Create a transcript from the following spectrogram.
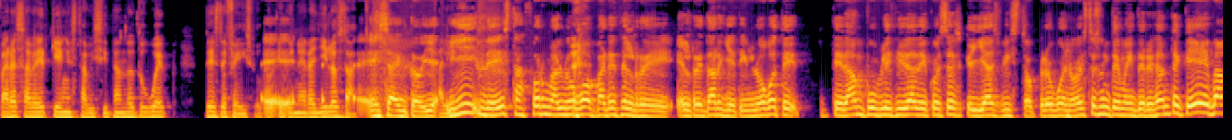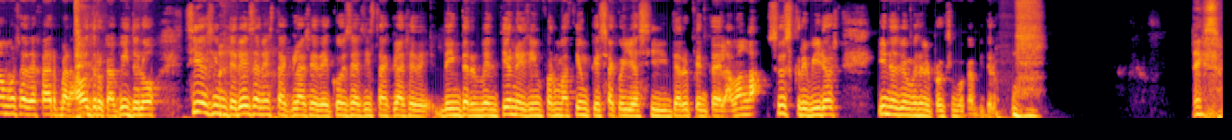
para saber quién está visitando tu web desde Facebook y eh, tener allí los datos. Exacto. Y, de esta forma luego aparece el, el retargeting. Luego te, te dan publicidad de cosas que ya has visto. Pero bueno, esto es un tema interesante que vamos a dejar para otro capítulo. Si os interesan esta clase de cosas y esta clase de, de intervenciones información que saco yo así de repente de la manga, suscribiros y nos vemos en el próximo capítulo. Eso.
